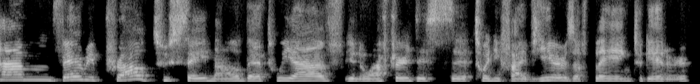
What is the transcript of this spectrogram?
I'm very proud to say now that we have, you know, after this uh, 25 years of playing together,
